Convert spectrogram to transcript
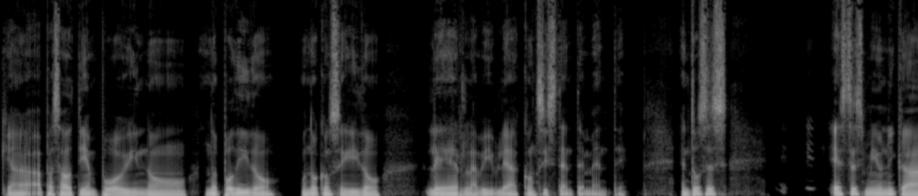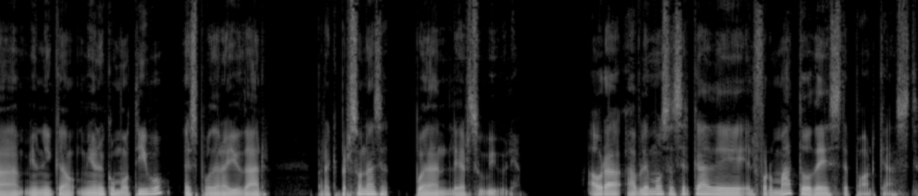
que ha pasado tiempo y no, no he podido o no he conseguido leer la Biblia consistentemente. Entonces, este es mi única, mi única, mi único motivo, es poder ayudar para que personas puedan leer su Biblia. Ahora hablemos acerca del formato de este podcast.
